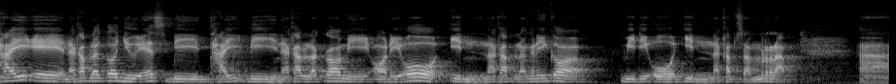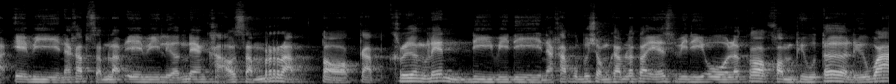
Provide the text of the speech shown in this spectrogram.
Type A นะครับ แล้วก็ USB Type B นะครับ แล้วก็มี Audio In นะครับ แล้วก็นี้ก็ Video In นะครับสำหรับ เอ่า AV นะครับสำหรับ AV เหลืองแดงขาวสำหรับต่อกับเครื่องเล่น DVD นะครับคุณผู้ชมครับแล้วก็ S Video แล้วก็คอมพิวเตอร์หรือว่า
